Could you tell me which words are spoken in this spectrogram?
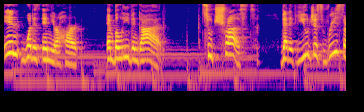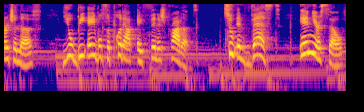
in what is in your heart and believe in God. To trust that if you just research enough, you'll be able to put out a finished product. To invest in yourself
